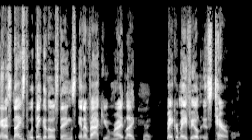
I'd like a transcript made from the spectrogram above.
And it's nice to think of those things in a vacuum, right? Like right. Baker Mayfield is terrible.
